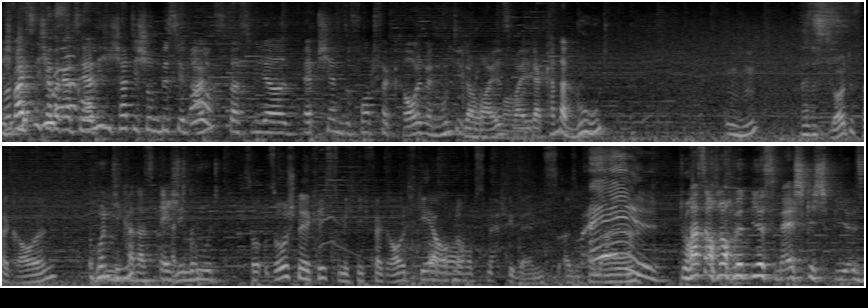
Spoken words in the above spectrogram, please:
Ich weiß nicht, aber ganz ehrlich, ich hatte schon ein bisschen Angst, dass wir Äppchen sofort verkraulen, wenn Hundi dabei ist, weil der kann das gut. Mhm. Das ist Leute vergraulen. Hundi kann das echt Anime- gut. So, so schnell kriegst du mich nicht vergrault. Ich gehe ja auch noch auf Smash-Events. Also. Ey! Du hast auch noch mit mir Smash gespielt.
